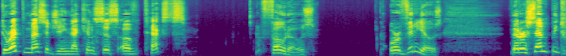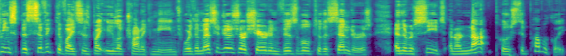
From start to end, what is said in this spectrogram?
Direct messaging that consists of texts, photos, or videos that are sent between specific devices by electronic means where the messages are shared invisible to the senders and the receipts and are not posted publicly.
